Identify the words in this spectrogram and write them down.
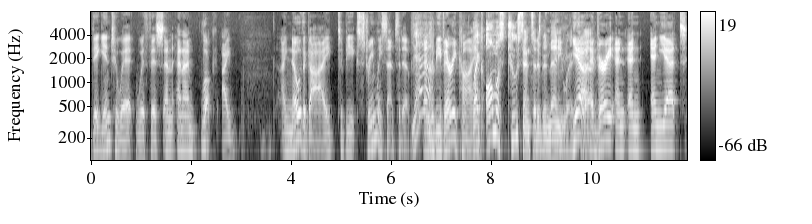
dig into it with this, and and I'm look, I I know the guy to be extremely sensitive, Yeah. and to be very kind, like almost too sensitive in many ways yeah, and very and and and yet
